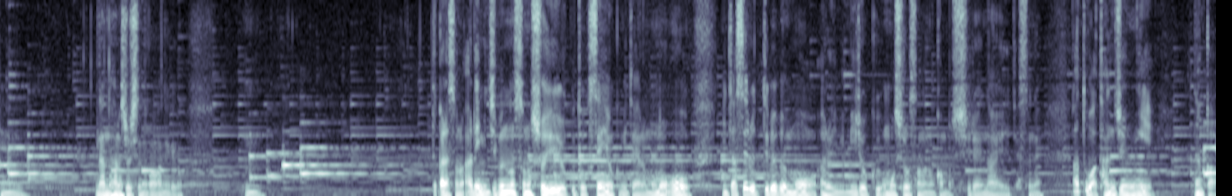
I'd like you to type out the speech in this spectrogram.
うん。何の話をしてるのか分かんないけどうんだからそのある意味自分のその所有欲独占欲みたいなものを満たせるって部分もある意味魅力面白さなのかもしれないですね。あとは単純になんか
